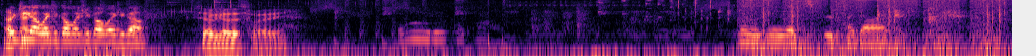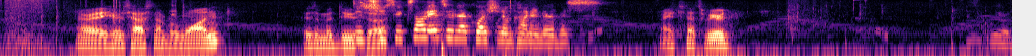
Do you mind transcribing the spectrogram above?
Where'd you go? Where'd you go? Where'd you go? Where'd you go? So we go this way. Oh, dude, if I die. Then we're really like screwed if I die. All right, here's house number one. There's a Medusa. Dude, Medusa. Cheesecake's not answering that question. I'm kind of nervous. My internet's weird. Isn't that weird?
